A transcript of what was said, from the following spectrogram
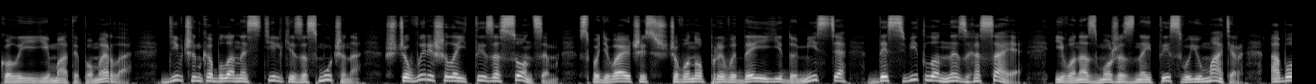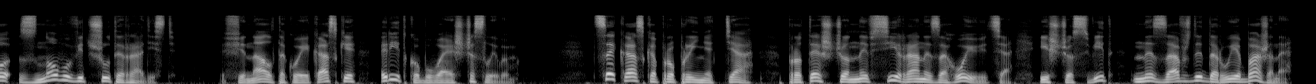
Коли її мати померла, дівчинка була настільки засмучена, що вирішила йти за сонцем, сподіваючись, що воно приведе її до місця, де світло не згасає, і вона зможе знайти свою матір або знову відчути радість. Фінал такої казки рідко буває щасливим. Це казка про прийняття, про те, що не всі рани загоюються, і що світ не завжди дарує бажане,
